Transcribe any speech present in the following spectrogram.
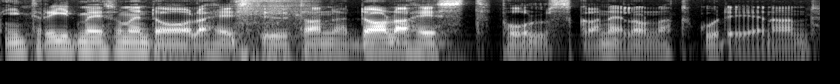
inte Rid mig som en dalahäst utan dalahästpolskan eller något godenande.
